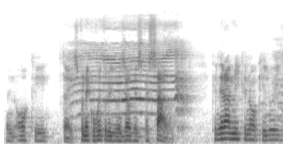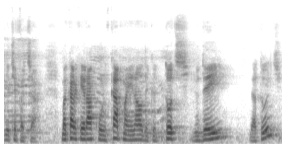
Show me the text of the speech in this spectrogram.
în ochii tăi. Spune cuvântul lui Dumnezeu despre Saul. Când era mic în ochii lui, de ce făcea? Măcar că era cu un cap mai înalt decât toți iudeii de atunci,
